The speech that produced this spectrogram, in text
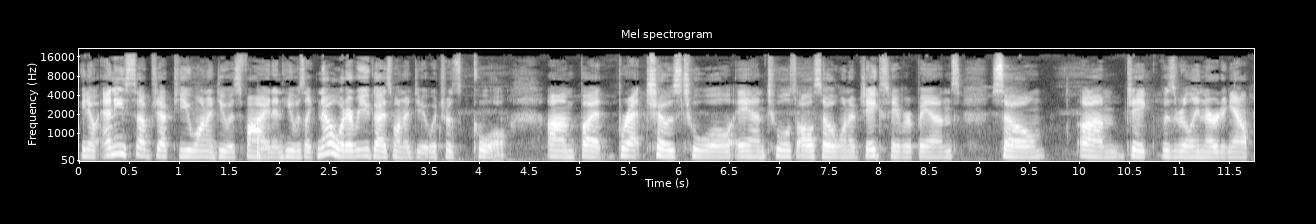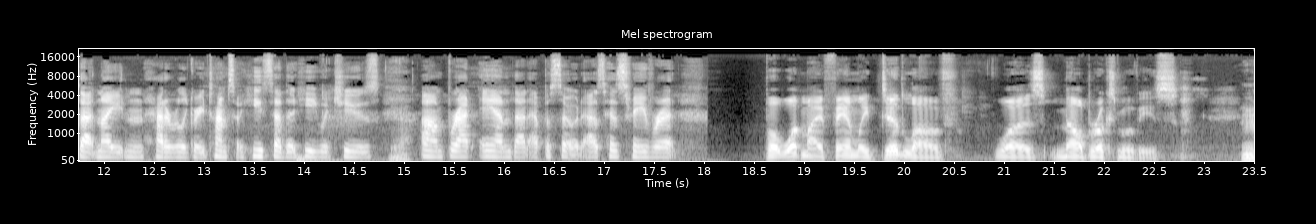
you know, any subject you want to do is fine. And he was like, no, whatever you guys want to do, which was cool. Um, but Brett chose Tool, and Tool's also one of Jake's favorite bands. So um, Jake was really nerding out that night and had a really great time. So he said that he would choose Yeah. um, Brett and that episode as his favorite. but what my family did love was Mel Brooks movies. Hmm.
